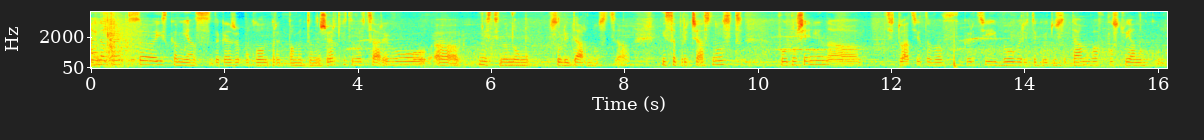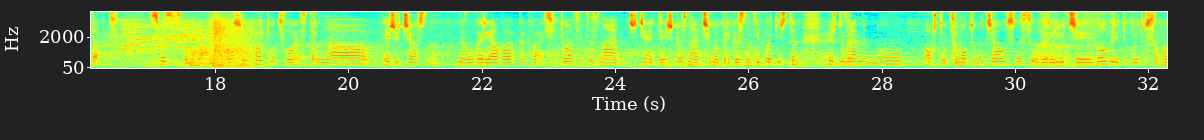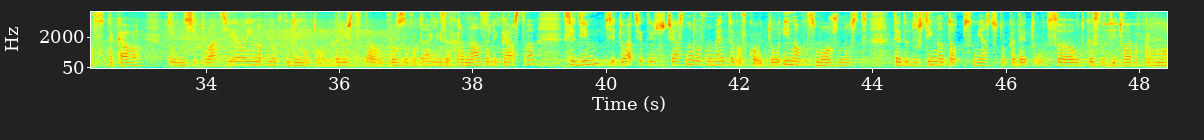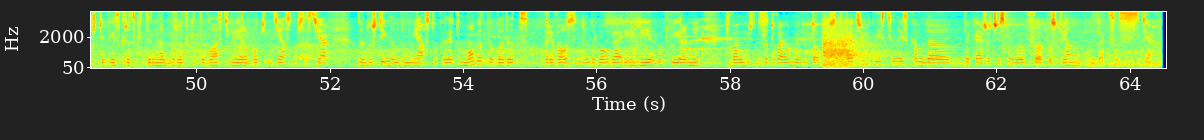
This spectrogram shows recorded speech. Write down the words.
Най-напред искам и аз да кажа поклон пред паметта на жертвите в Царево. А, наистина много солидарност а, и съпричастност. По отношение на ситуацията в Гърция и българите, които са там, в постоянен контакт сме с генералния консул, който от своя страна ежечасно ме уверява каква е ситуацията. Знаем, че тя е тежка, знаем, че има прекъснати пътища. Междувременно, още от самото начало сме се уверили, че българите, които са в такава трудна ситуация, имат необходимото. Дали ще става въпрос за вода или за храна, за лекарства. Следим ситуацията ежечасно в момента, в който има възможност те да достигнат от мястото, където са откъснати. Това е в правомощите на гръцките власти. Ние работим тясно с тях да достигнат до място, където могат да бъдат превозени до България или евакуирани. Това, за това имаме готовност. Така че наистина искам да, да кажа, че сме в постоянен контакт с тях.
